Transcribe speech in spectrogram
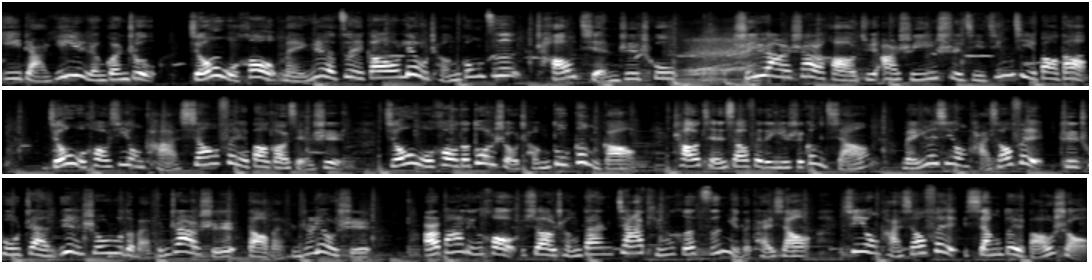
一点一亿人关注。九五后每月最高六成工资超前支出。十一月二十二号，据《二十一世纪经济报道》，九五后信用卡消费报告显示，九五后的剁手程度更高，超前消费的意识更强，每月信用卡消费支出占月收入的百分之二十到百分之六十。而八零后需要承担家庭和子女的开销，信用卡消费相对保守，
